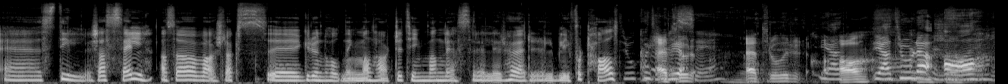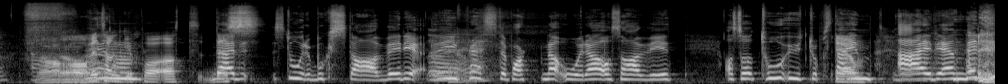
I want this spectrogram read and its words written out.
eh, stiller seg selv. Altså hva slags eh, grunnholdning man har til ting man leser eller hører eller blir fortalt. Jeg tror Jeg tror, jeg tror jeg, A. jeg tror det er A. Ved tanke på at Det det er store bokstaver i, i flesteparten av orda, og så har vi Altså, to utropstegn er en veldig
